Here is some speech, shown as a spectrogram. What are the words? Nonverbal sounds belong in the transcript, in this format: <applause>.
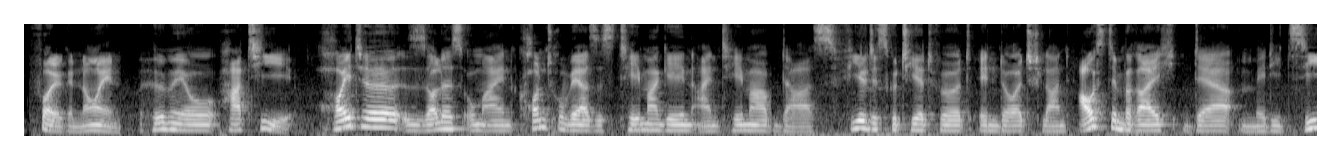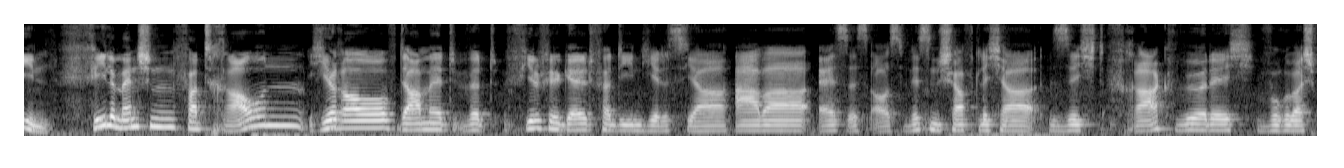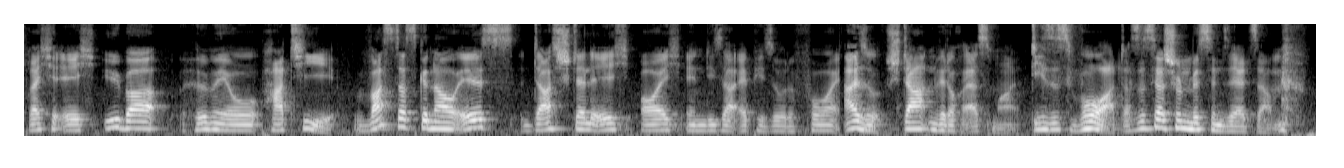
Folge 9 Homöopathie Heute soll es um ein kontroverses Thema gehen, ein Thema, das viel diskutiert wird in Deutschland aus dem Bereich der Medizin. Viele Menschen vertrauen hierauf, damit wird viel, viel Geld verdient jedes Jahr, aber es ist aus wissenschaftlicher Sicht fragwürdig. Worüber spreche ich? Über Homöopathie. Was das genau ist, das stelle ich euch in dieser Episode vor. Also starten wir doch erstmal. Dieses Wort, das ist ja schon ein bisschen seltsam. <laughs>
